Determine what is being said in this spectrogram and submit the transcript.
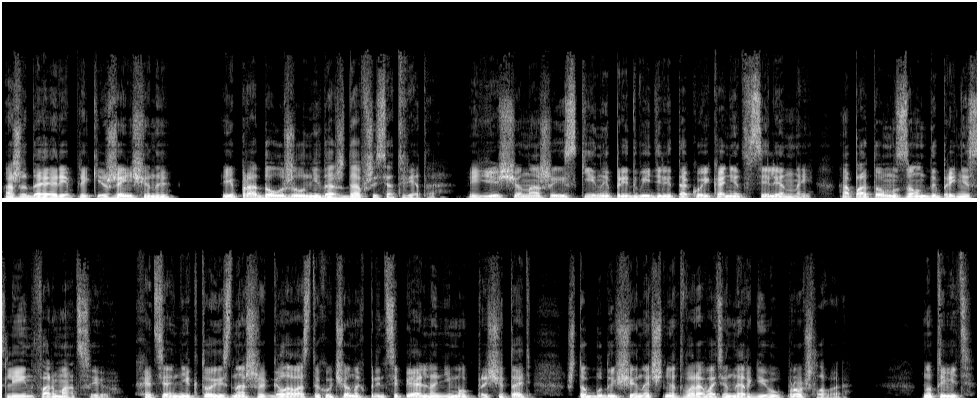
ожидая реплики женщины, и продолжил, не дождавшись ответа. Еще наши искины предвидели такой конец Вселенной, а потом зонды принесли информацию. Хотя никто из наших головастых ученых принципиально не мог просчитать, что будущее начнет воровать энергию у прошлого. Но ты ведь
